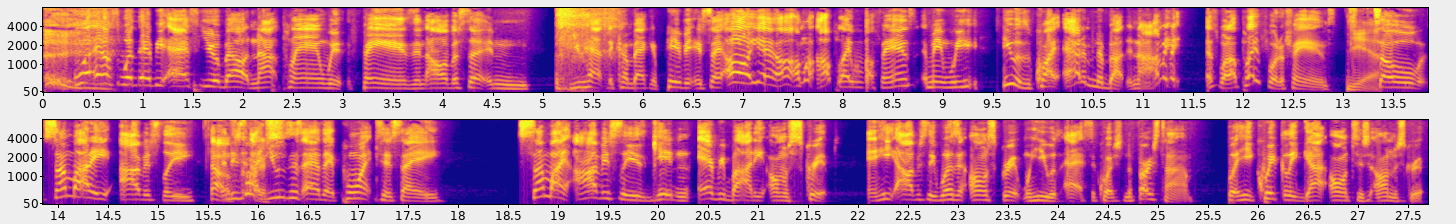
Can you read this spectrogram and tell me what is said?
what else would they be asking you about not playing with fans and all of a sudden you have to come back and pivot and say, "Oh yeah, I'm, I'll play without fans." I mean, we he was quite adamant about it. Now, I mean, that's what I play for the fans. Yeah. So somebody obviously, Oh, and this, I use this as a point to say somebody obviously is getting everybody on script, and he obviously wasn't on script when he was asked the question the first time, but he quickly got onto on the script.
